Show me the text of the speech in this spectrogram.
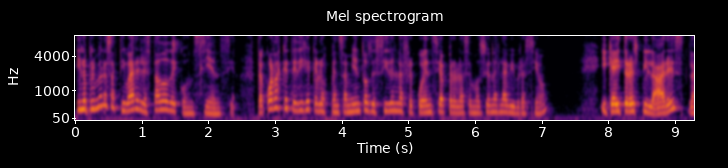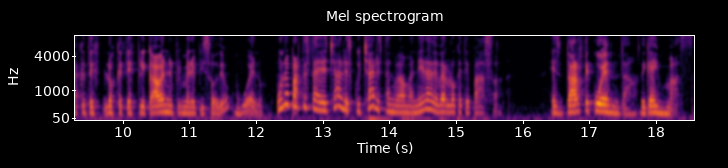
y lo primero es activar el estado de conciencia. ¿Te acuerdas que te dije que los pensamientos deciden la frecuencia, pero las emociones la vibración? Y que hay tres pilares, las que los que te explicaba en el primer episodio. Bueno, una parte está hecha al escuchar esta nueva manera de ver lo que te pasa. Es darte cuenta de que hay más.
